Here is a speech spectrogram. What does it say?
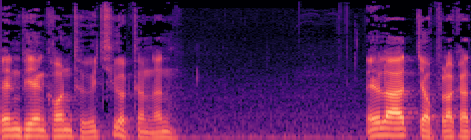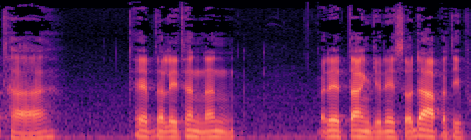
เป็นเพียงคนถือเชือกเท่านั้น ในเวลาจบพระคาถา เทพนาลีท่านนั้น ก็ได้ตั้งอยู่ในโสดาปฏิผ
